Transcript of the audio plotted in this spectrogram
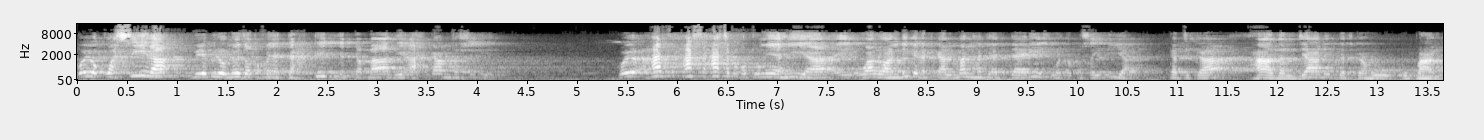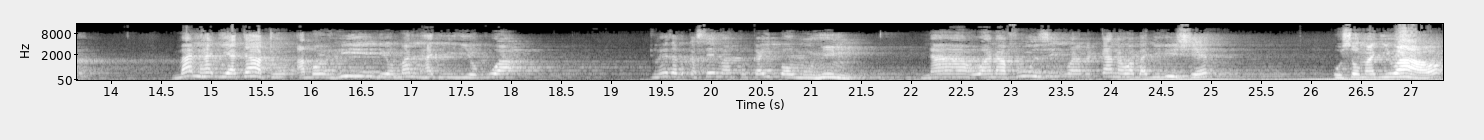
Kwa hiyo kwa sira vile vile unaweza kufanya tahqiq katika baadhi ya ahkamu za sheria kwa hiyo hasa hasa, hasa kwa kutumia hii waloandika katika almanhaj at-tarikh watakusaidia katika hadha aljanib katika huu upande. Manhaji ya tatu ambayo hii ndiyo manhaji iliyokuwa tunaweza tukasema tukaipa umuhimu na wanafunzi wanatakikana wabadilishe usomaji wao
